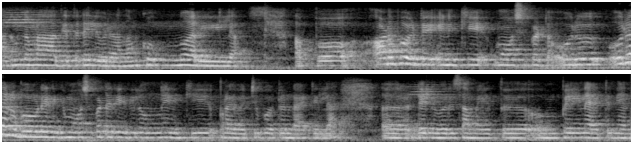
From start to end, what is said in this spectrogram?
അതും നമ്മൾ ആദ്യത്തെ ഡെലിവറിയാണ് നമുക്കൊന്നും അറിയില്ല. അപ്പോൾ അവിടെ പോയിട്ട് എനിക്ക് മോശപ്പെട്ട ഒരു ഒരു അനുഭവം എനിക്ക് മോശപ്പെട്ട രീതിയിലൊന്നും എനിക്ക് പ്രൈവറ്റിൽ പോയിട്ട് ഉണ്ടായിട്ടില്ല ഡെലിവറി സമയത്ത് പെയിൻ ആയിട്ട് ഞാൻ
